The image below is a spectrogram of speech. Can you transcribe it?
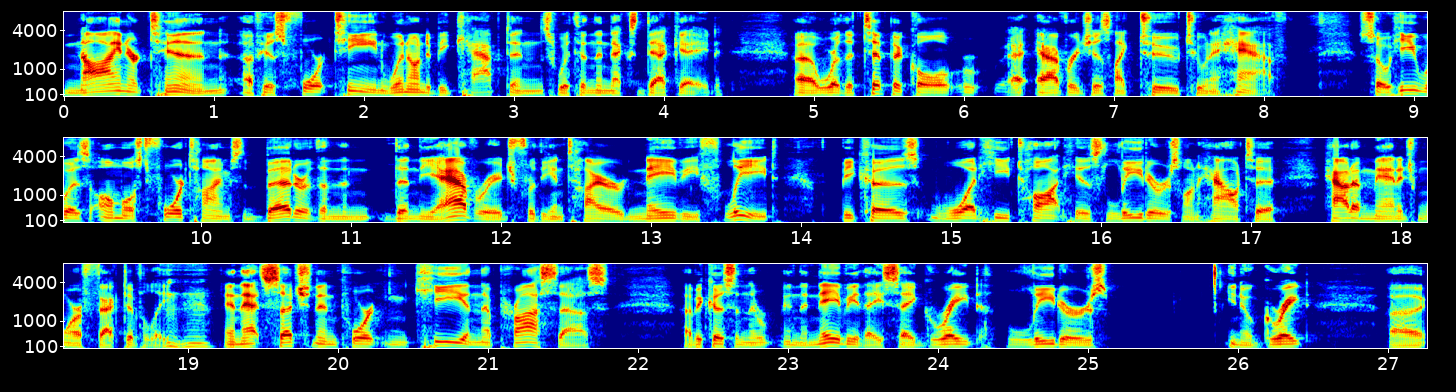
nine or ten of his fourteen went on to be captains within the next decade, uh, where the typical average is like two, two and a half. So he was almost four times better than than the average for the entire Navy fleet because what he taught his leaders on how to how to manage more effectively, and that's such an important key in the process. Uh, because in the in the Navy they say great leaders, you know, great. Uh,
